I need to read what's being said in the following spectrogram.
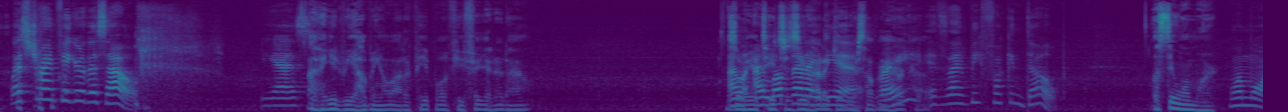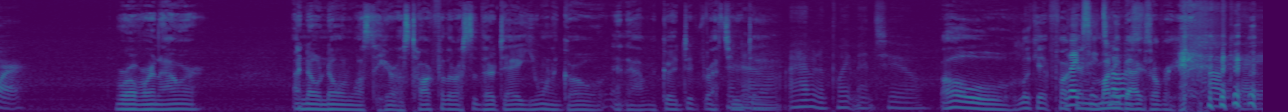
Let's try and figure this out. You guys, I think you'd be helping a lot of people if you figured it out. I, Zoya I teaches love that you how to give yourself a right? haircut. It's, that'd be fucking dope. Let's do one more. One more. We're over an hour. I know no one wants to hear us talk for the rest of their day. You want to go and have a good rest I of your know. day. I have an appointment too. Oh, look at fucking Lexi moneybags Toast. over here. Okay.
